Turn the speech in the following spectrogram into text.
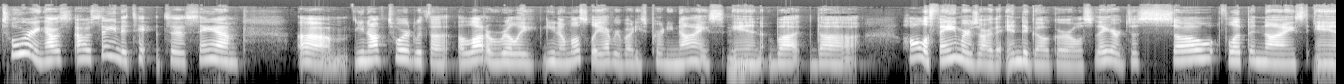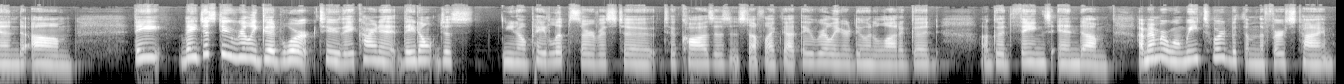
touring. I was I was saying to t- to Sam, um, you know I've toured with a, a lot of really you know mostly everybody's pretty nice. Mhm. And but the Hall of Famers are the Indigo Girls. They are just so flippin' nice and um they they just do really good work too. They kind of they don't just you know pay lip service to to causes and stuff like that. They really are doing a lot of good uh, good things. And um, I remember when we toured with them the first time,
